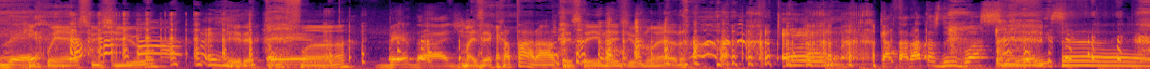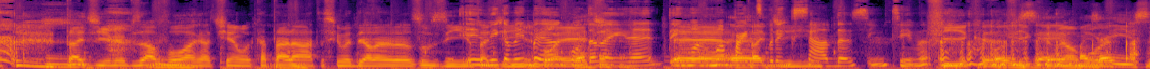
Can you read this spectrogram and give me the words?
É. Quem conhece o Gil, ele é tão é, fã. Verdade. Mas é catarata isso aí, né, Gil? Não é? é cataratas do Iguaçu, é isso? Tadinha, minha bisavó, ela tinha uma catarata acima dela, era azulzinho, Ele tadinha. fica meio branco também, né? Tem é, uma, uma parte esbranquiçada assim em cima. Fica, pois fica, é, meu amor. Mas é isso.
